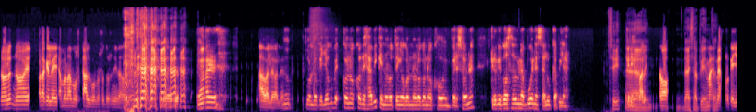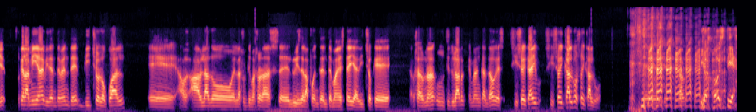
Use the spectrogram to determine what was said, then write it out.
no, no es para que le llamáramos calvo nosotros ni nada. ¿no? Ah, vale, vale. No, por lo que yo conozco de Javi, que no lo tengo, no lo conozco en persona, creo que goza de una buena salud capilar. Sí, eh, Vale. No, da esa pinta. mejor que, yo, que la mía, evidentemente. Dicho lo cual, eh, ha, ha hablado en las últimas horas eh, Luis de la Fuente del tema este y ha dicho que, o sea, una- un titular que me ha encantado que es si soy calvo, si soy calvo, soy calvo. Dios, hostia.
